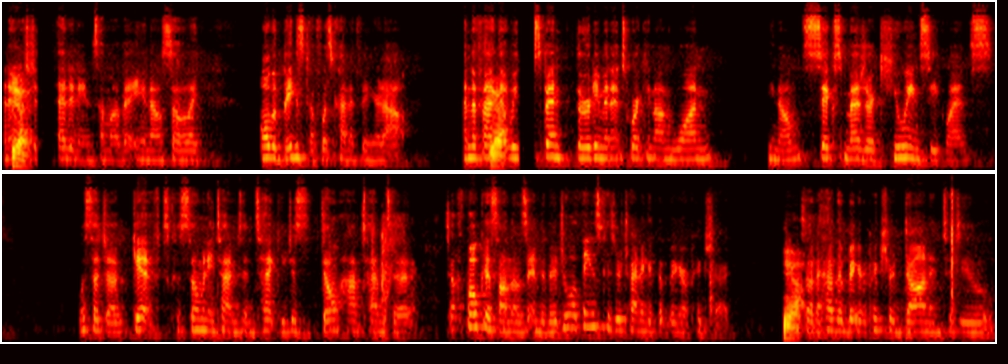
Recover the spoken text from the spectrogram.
and it yeah. was just editing some of it. You know, so like all the big stuff was kind of figured out. And the fact yeah. that we spent 30 minutes working on one you know, six measure cueing sequence was such a gift because so many times in tech you just don't have time to to focus on those individual things because you're trying to get the bigger picture. Yeah. So to have the bigger picture done and to do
